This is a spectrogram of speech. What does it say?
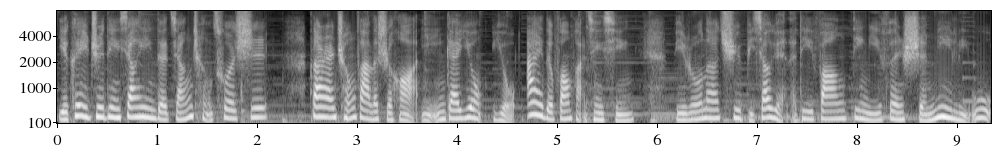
也可以制定相应的奖惩措施。当然，惩罚的时候啊，也应该用有爱的方法进行。比如呢，去比较远的地方订一份神秘礼物。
